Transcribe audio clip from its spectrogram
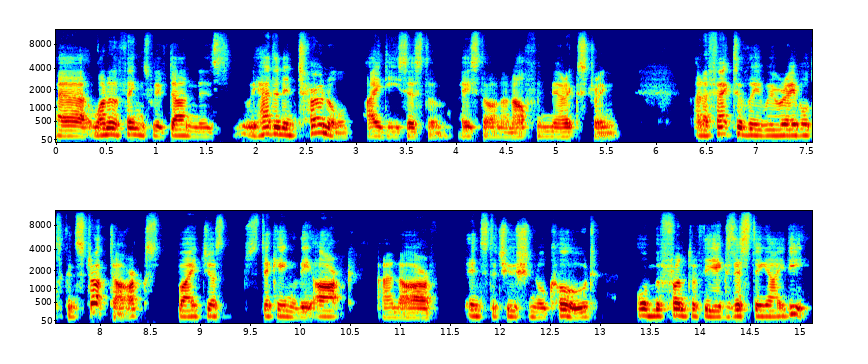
uh, one of the things we've done is we had an internal ID system based on an alphanumeric string. And effectively, we were able to construct ARKs by just sticking the ARK and our institutional code on the front of the existing ID.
